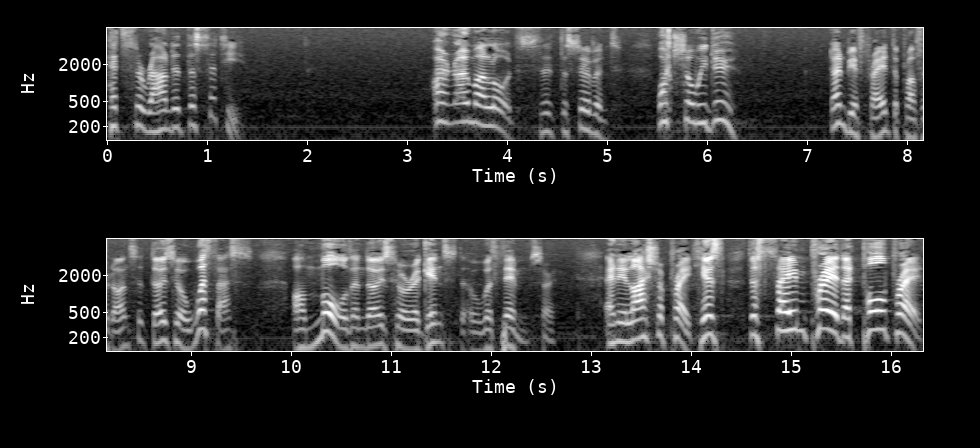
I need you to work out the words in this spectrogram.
had surrounded the city. Oh no, my lord, said the servant. What shall we do? Don't be afraid, the prophet answered. Those who are with us are more than those who are against uh, with them. Sorry. And Elisha prayed. Here's the same prayer that Paul prayed.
